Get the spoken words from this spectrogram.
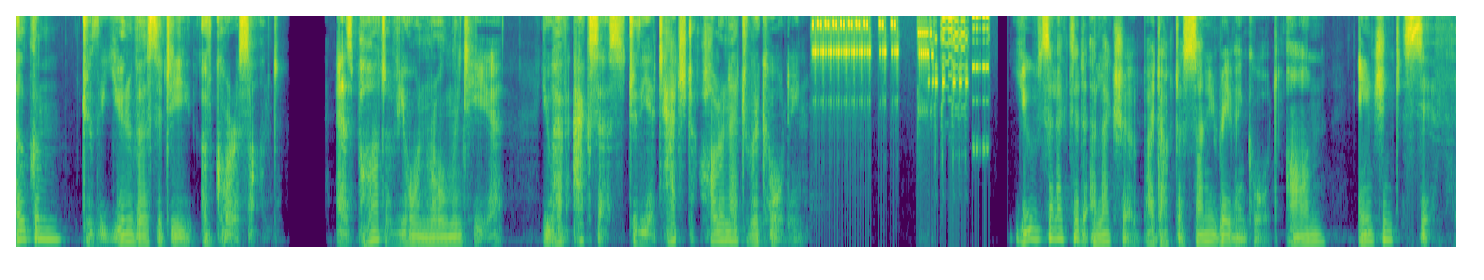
Welcome to the University of Coruscant. As part of your enrollment here, you have access to the attached HoloNet recording. You've selected a lecture by Dr. Sunny Ravencourt on Ancient Sith.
